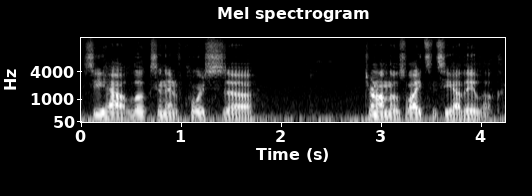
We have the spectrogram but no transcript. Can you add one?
see how it looks, and then of course uh, turn on those lights and see how they look.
